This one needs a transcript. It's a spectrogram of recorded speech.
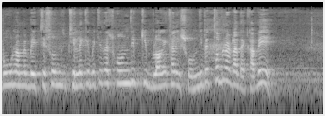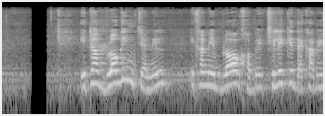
বউ নামে বেচছে সন্দীপ ছেলেকে বেচে, তা সন্দীপ কি ব্লগে খালি সন্দীপের থবনাটা দেখাবে? এটা ব্লগিং চ্যানেল এখানে ব্লগ হবে, ছেলেকে দেখাবে,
